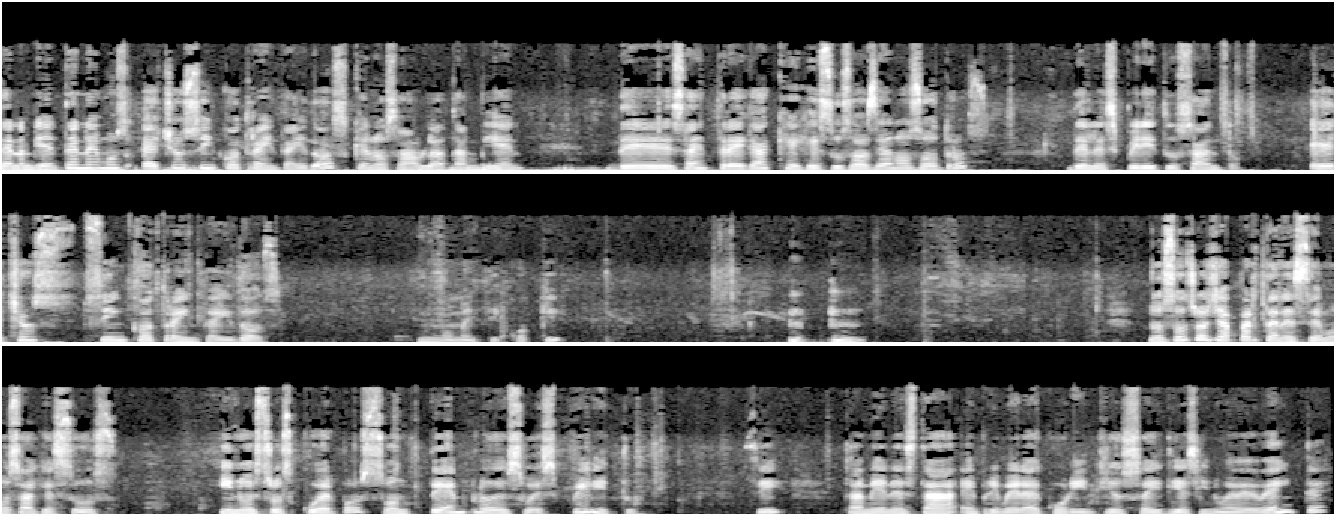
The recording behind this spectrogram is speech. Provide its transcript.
también tenemos Hechos 5.32 que nos habla también de esa entrega que Jesús hace a nosotros del Espíritu Santo. Hechos 5.32. Un momentico aquí. Nosotros ya pertenecemos a Jesús y nuestros cuerpos son templo de su espíritu. ¿sí? También está en 1 Corintios 6, 19, 20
